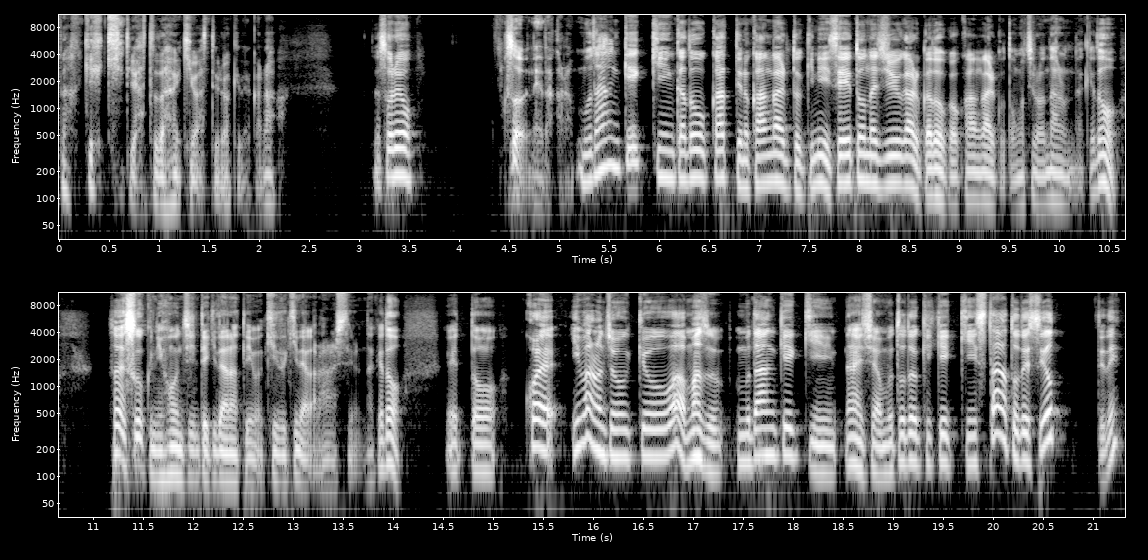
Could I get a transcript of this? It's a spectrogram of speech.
断欠勤ってやっとダメ決まってるわけだから、それを、そうよね。だから、無断欠勤かどうかっていうのを考えるときに、正当な自由があるかどうかを考えることももちろんなるんだけど、それはすごく日本人的だなって今気づきながら話してるんだけど、えっと、これ、今の状況は、まず、無断欠勤、ないしは無届け欠勤スタートですよってね。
